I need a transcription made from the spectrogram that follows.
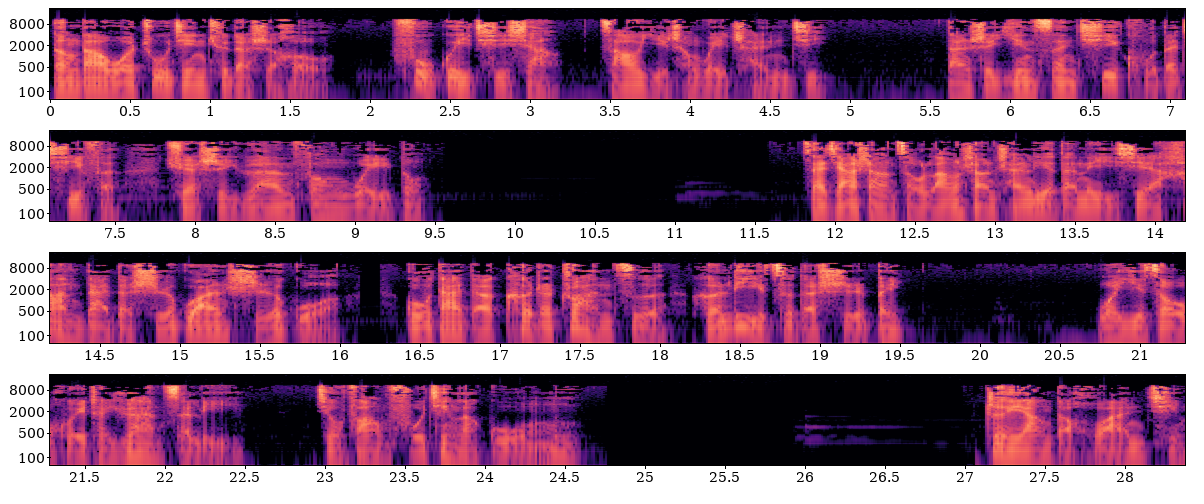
等到我住进去的时候。富贵气象早已成为沉寂，但是阴森凄苦的气氛却是原封未动。再加上走廊上陈列的那一些汉代的石棺石椁，古代的刻着篆字和隶字的石碑，我一走回这院子里，就仿佛进了古墓。这样的环境，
